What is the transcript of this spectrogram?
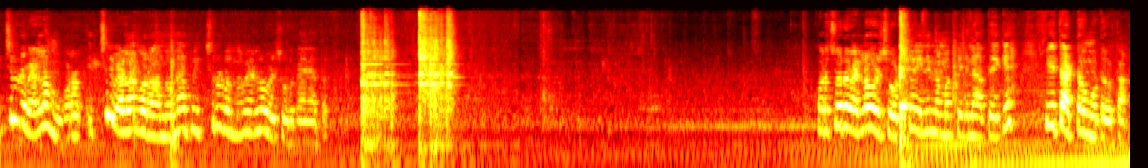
ഇച്ചിരി വെള്ളം കുറവ് ഇച്ചിരി വെള്ളം കുറവാന്ന് തോന്നുന്നത് അപ്പൊ ഇച്ചിരി ഒന്ന് വെള്ളം ഒഴിച്ചു കൊടുക്കാം കുറച്ചുകൂടെ വെള്ളം ഒഴിച്ചു കൊടുക്കാം. ഇനി നമുക്ക് ഇതിനകത്തേക്ക് ഈ തട്ടം അങ്ങോട്ട് വെക്കാം.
